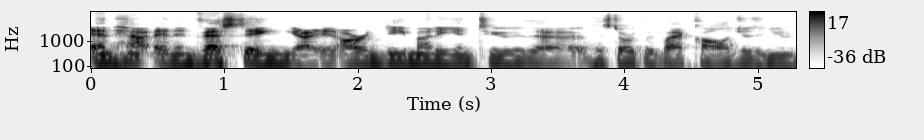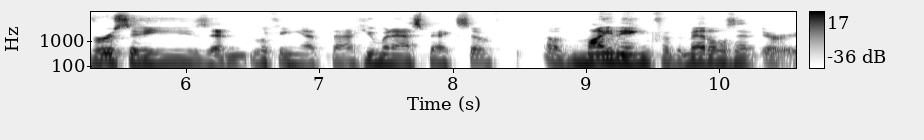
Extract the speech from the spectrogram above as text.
and how and investing uh, in R and D money into the historically black colleges and universities, and looking at the human aspects of of mining for the metals that are,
